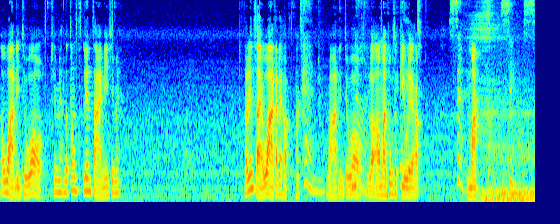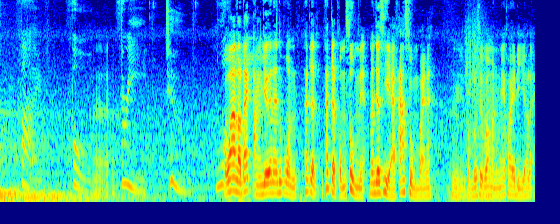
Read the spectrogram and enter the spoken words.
เอาวาดอินทวอลใช่ไหมเราต้องเล่นสายนี้ใช่ไหมเราเล่นสายวาดก็ได้ครับอะ 10, วาดอินทวอลเราเอามาทุกสกิลเลยครับ 7, มา 6, 5, 4, 3, 2, เพราะว่าเราได้ตังค์เยอะนะทุกคน ถ้าเกิดถ้าเกิดผมสุ่มเนี่ย มันจะเสียค่าสุ่มไปนะผมรู้สึกว่ามันไม่ค่อยดีเท่าไหร่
